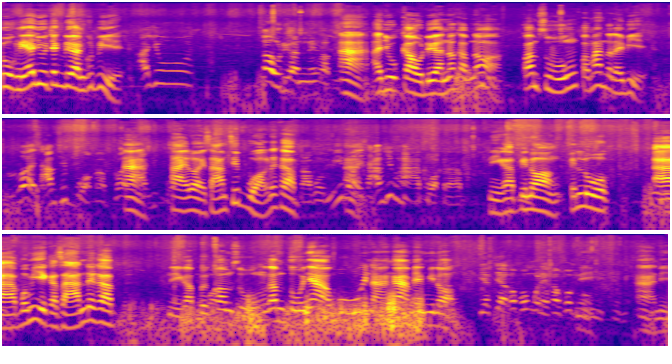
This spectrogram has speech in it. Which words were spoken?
ลูกนี้อายุจักเดือนคุณพี่ อายุเก้าเดือนเลยครับอ่า อายุเก่าเดือนเนาะครับเนาะความสูงประมาณเท่าไหร่พี่ ร้อยสามสิบบวกครับร้อยอ่าสามสิบบวกถ่ายร้อยสามสิบบวกเด้อครับ ครับผมมีร้อยสามสิบห้าบวกนะครับนี่ครับพี่น้อง เป็นลูก อ่าบ่มีเอกสารเด้อครับ นี่ครับเบิ่งความสูงลำตัวยาวอุ้ยหนางามแพงพี่น้องเทียบเทียบกับผมก็ได้ครับผมนี่อ่านี่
